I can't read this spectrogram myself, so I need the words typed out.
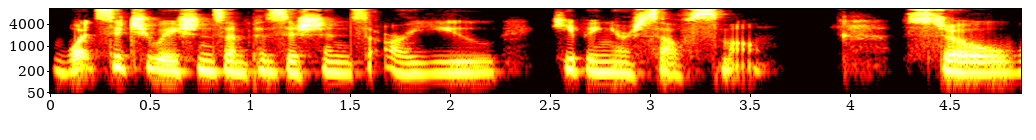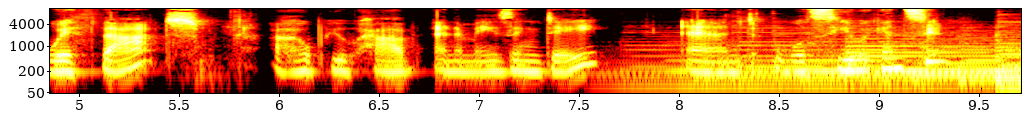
what situations and positions are you keeping yourself small. So, with that, I hope you have an amazing day and we'll see you again soon.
